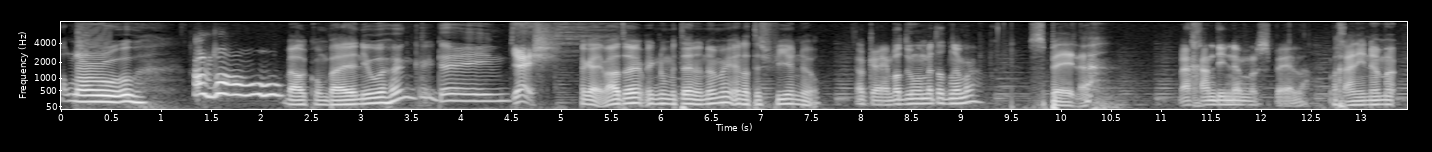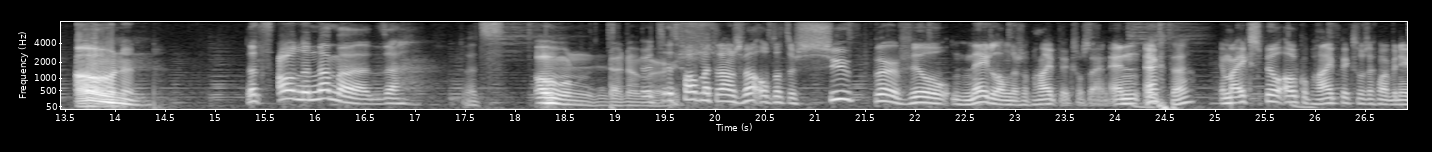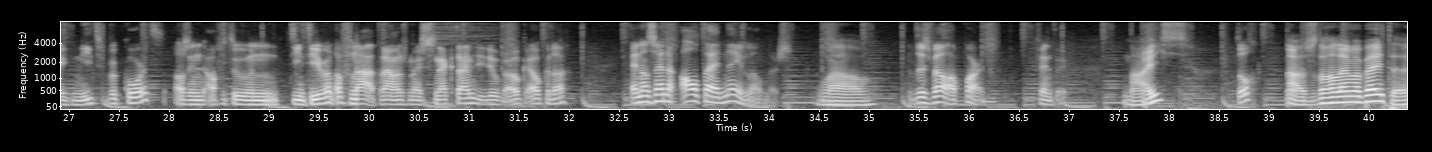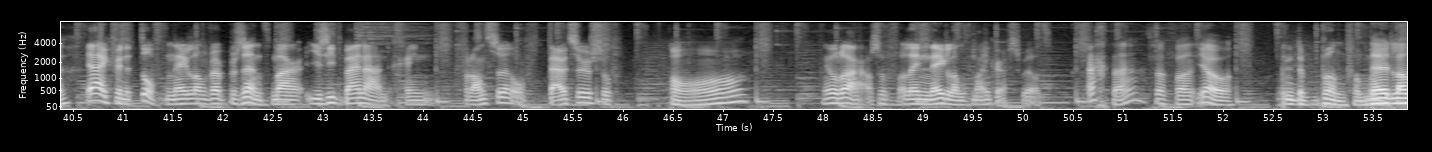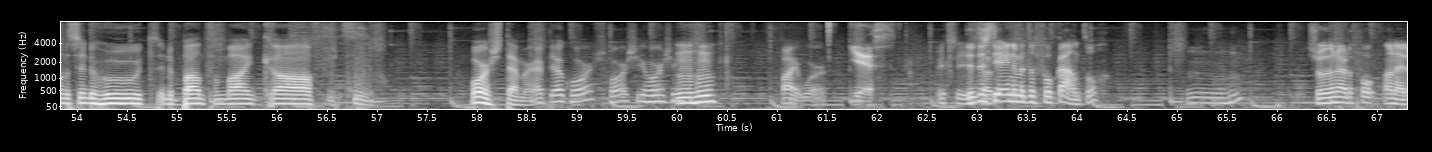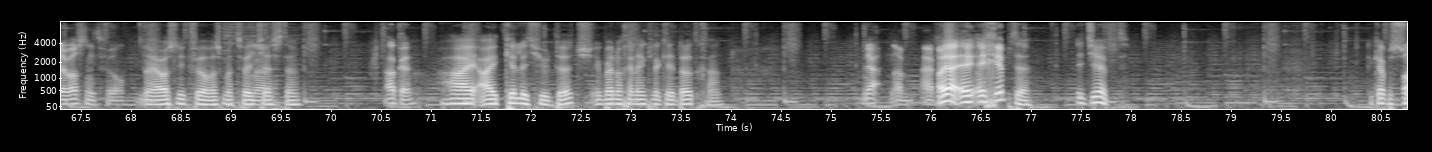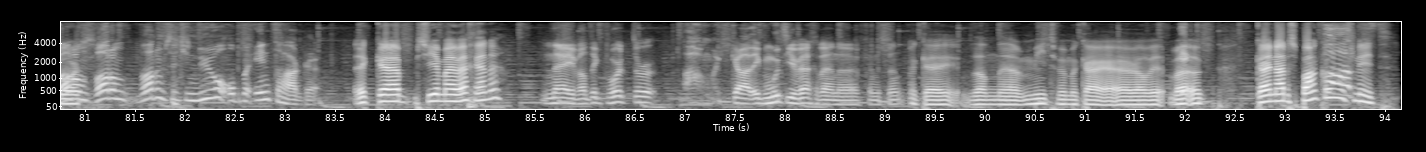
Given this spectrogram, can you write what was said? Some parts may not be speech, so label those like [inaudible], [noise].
Hallo. Hallo. Welkom bij een nieuwe Hunger Games. Yes. Oké, Wouter, ik noem meteen een nummer en dat is 4-0. Oké, en wat doen we met dat nummer? Spelen. Wij gaan die nummer spelen. We gaan die nummer ownen. Let's own the number. Let's own the nummer. Het, het valt me trouwens wel op dat er super veel Nederlanders op Hypixel zijn. En ik- Echt, hè? Ja, maar ik speel ook op Hypixel, zeg maar, wanneer ik niet record. Als in af en toe een 10 tier. Of nou, trouwens, mijn snacktime, die doe ik ook elke dag. En dan zijn er altijd Nederlanders. Wauw. Dat is wel apart, vind ik. Nice. Toch? Nou, dat is toch alleen maar beter? Ja, ik vind het tof. Nederland represent. Maar je ziet bijna geen Fransen of Duitsers of Oh. Heel raar, alsof alleen Nederland Minecraft speelt. Echt, hè? Zo van, yo. In de ban van Minecraft. Nederlanders in de hoed, in de band van Minecraft. Hoorstemmer. Heb je ook hoors? Hoorsie, hoorsie? Mhm. Firework. Yes. Ik zie Dit is die ene met de vulkaan, toch? Mhm. Zullen we naar de vol... Oh nee, er was niet veel. Nee, dat was niet veel. was maar twee Nee. chesten. Oké. Hi, I killed you, Dutch. Ik ben nog geen enkele keer dood gegaan. Ja, nou... Oh ja, E- Egypte. Egypt. Ik heb een soort... Waarom, waarom, waarom zit je nu al op me in te hakken? Ik, eh, zie je mij wegrennen? Nee, want ik word door... Oh my god, ik moet hier wegrennen, Vincent. Oké, dan eh meeten we elkaar er wel weer. Kan je naar de span komen of niet?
